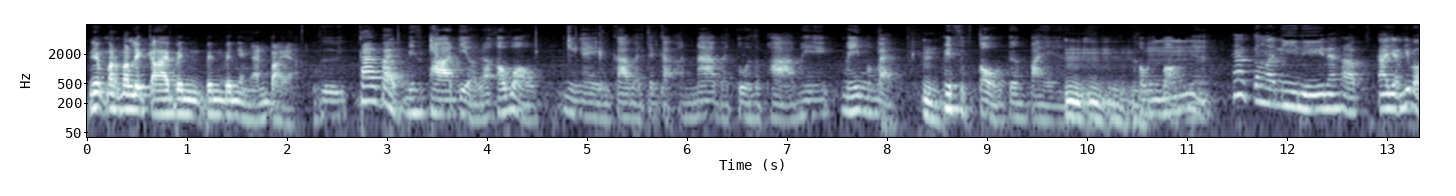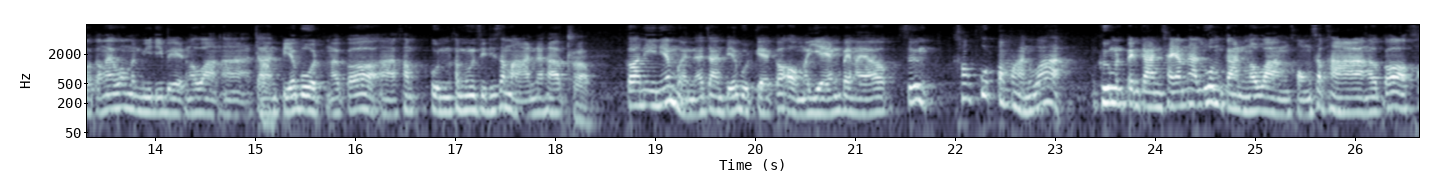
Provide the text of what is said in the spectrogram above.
เนี่ยมันมันเลยกลายเป็นเป็นเป็นอย่างนั้นไปอะคือถ้าแบบมีสภาเดี่ยวแล้วเขาบอกยังไงการแบบจะกักอำนาจแบบตัวสภาไม่ให้ไม่ให้มันแบบอืมไม่สุดโต่งเกินไปอะอืมอืมอืมเขาไม่บอกเนี่ยถ้ากรณีนี้นะครับอ่าอย่างที่บอกตอนแรกว่ามันมีดีเบตระหว่างอาอาจารย์ปิยบุตร แล้วก็อ่าคำคุณคำนูนสิทธิสมานนะครับครับ กรณีนี้เหมือนอาจารย์ปิยบุตรแกก็ออกมาแย้งไปแล้ว ซึ่งเขาพูดประมาณว่า คือมันเป็นการใช้อำนาจร่วมกันระหว่างของสภาแล้วก็ข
